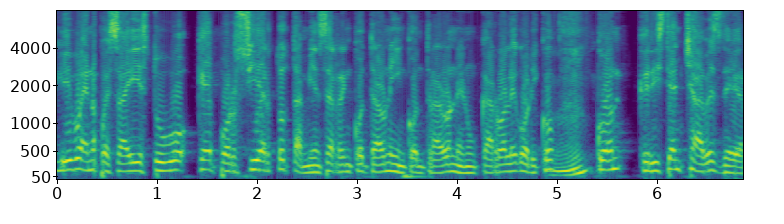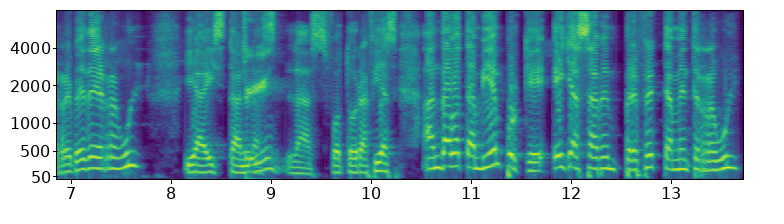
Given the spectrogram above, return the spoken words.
y bueno, pues ahí estuvo, que por cierto, también se reencontraron y encontraron en un carro alegórico con Cristian Chávez de RBD, Raúl. Y ahí están Sí. las, las fotografías. Andaba también porque ellas saben perfectamente, Raúl,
